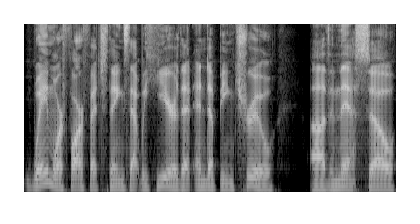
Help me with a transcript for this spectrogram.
way more far fetched things that we hear that end up being true uh, than this. So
